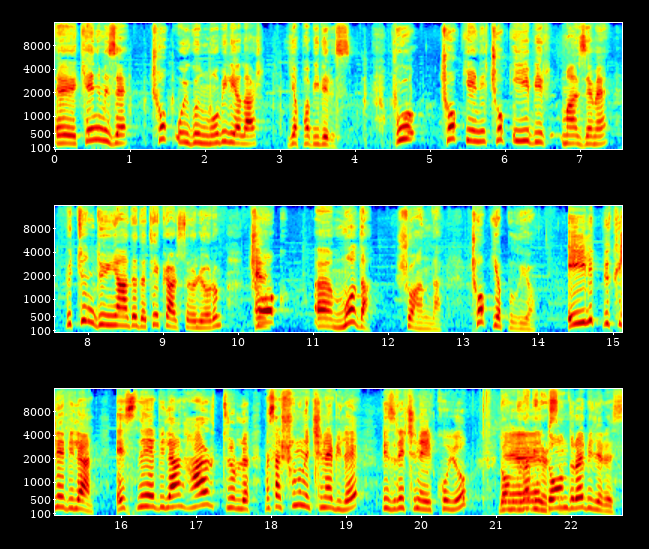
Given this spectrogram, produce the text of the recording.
e, kendimize çok uygun mobilyalar yapabiliriz. Bu çok yeni, çok iyi bir malzeme. Bütün dünyada da tekrar söylüyorum çok e, moda şu anda. Çok yapılıyor. Eğilip bükülebilen, esneyebilen her türlü mesela şunun içine bile biz reçineyi koyup Dondurabilirsin. e, dondurabiliriz.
